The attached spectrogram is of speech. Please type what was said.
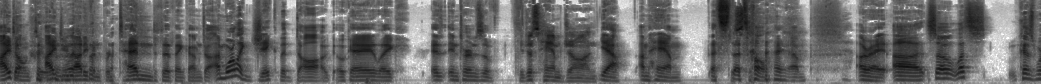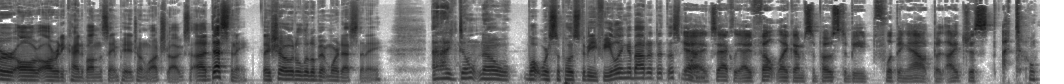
I don't, don't do I do not even pretend to think I'm John. I'm more like Jake the dog. Okay, like as- in terms of You're just Ham John. Yeah, I'm ham. That's Just- that's all I am. All right. Uh, so let's because we're all already kind of on the same page on Watch Dogs. Uh, Destiny. They showed a little bit more Destiny, and I don't know what we're supposed to be feeling about it at this point. Yeah, exactly. I felt like I'm supposed to be flipping out, but I just I don't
